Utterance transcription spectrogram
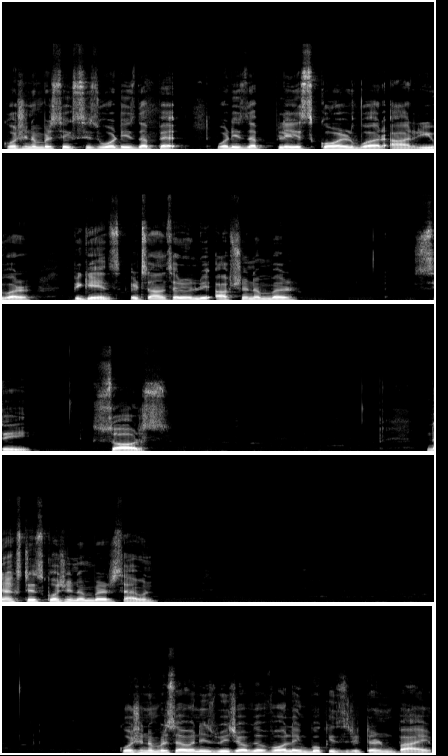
Question number 6 is what is the what is the place called where a river begins? Its answer will be option number C. Source. Next is question number 7. Question number 7 is which of the following book is written by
